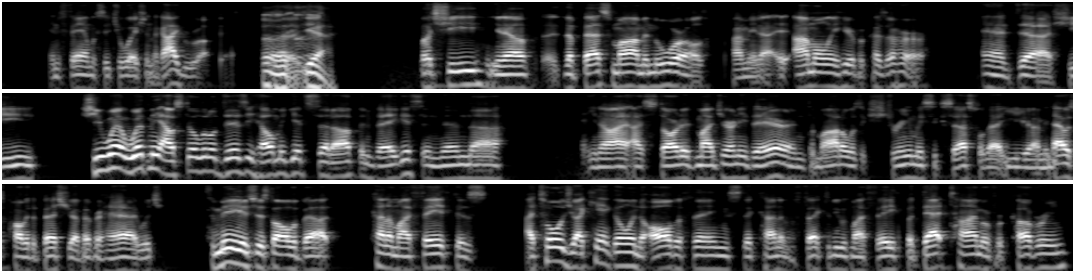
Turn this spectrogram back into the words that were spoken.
and family situation like I grew up in. Uh, yeah. But she, you know, the best mom in the world. I mean, I, I'm only here because of her and uh, she she went with me. I was still a little dizzy, helped me get set up in Vegas, and then uh, you know I, I, started my journey there, and the model was extremely successful that year. I mean, that was probably the best year I've ever had, which to me is just all about kind of my faith because. I told you I can't go into all the things that kind of affected me with my faith, but that time of recovering,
